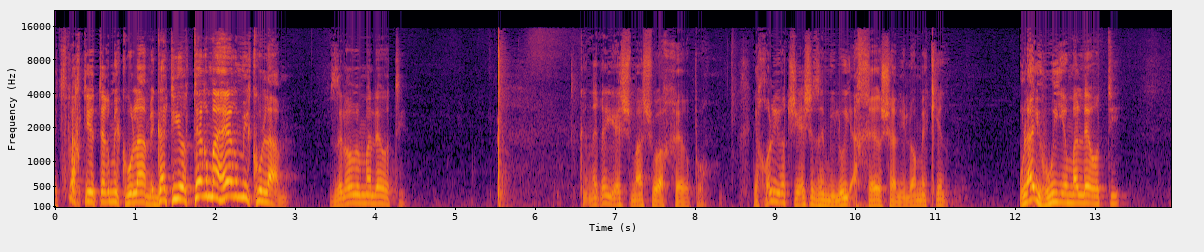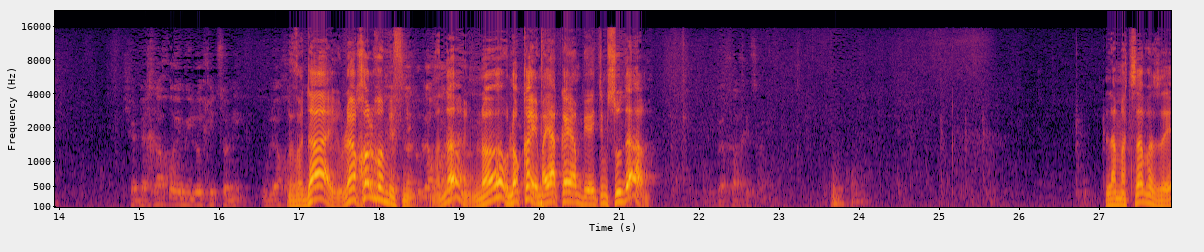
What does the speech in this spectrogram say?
הצלחתי יותר מכולם, הגעתי יותר מהר מכולם. זה לא ממלא אותי. כנראה יש משהו אחר פה. יכול להיות שיש איזה מילוי אחר שאני לא מכיר. אולי הוא ימלא אותי? שבהכרח הוא יהיה מילוי חיצוני. לא. בוודאי, הוא לא יכול לבוא בפנים. הוא לא. בוודאי, לא, הוא לא קיים. היה קיים בי, הייתי מסודר. למצב הזה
